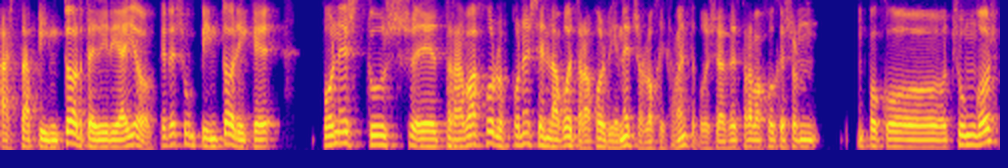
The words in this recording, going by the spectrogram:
hasta pintor, te diría yo, que eres un pintor y que pones tus eh, trabajos, los pones en la web, trabajos bien hechos, lógicamente, porque si haces trabajos que son un poco chungos,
